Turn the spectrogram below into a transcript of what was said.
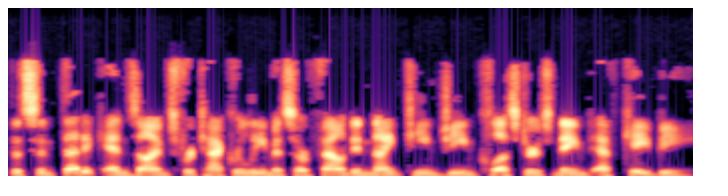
The synthetic enzymes for tacrolimus are found in 19 gene clusters named FKB.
